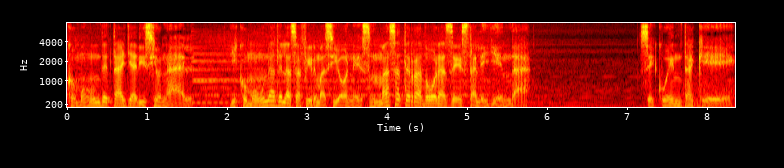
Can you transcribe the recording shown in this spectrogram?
como un detalle adicional, y como una de las afirmaciones más aterradoras de esta leyenda. Se cuenta que,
